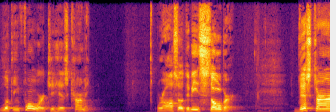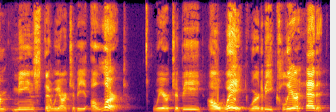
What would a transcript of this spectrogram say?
looking forward to His coming. We're also to be sober. This term means that we are to be alert. We're to be awake. We're to be clear headed.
